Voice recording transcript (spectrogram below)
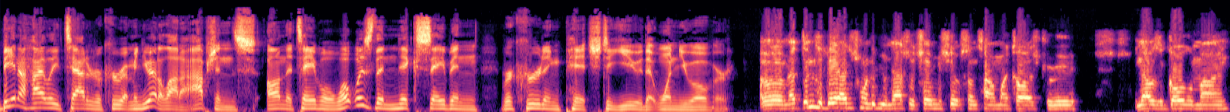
Being a highly touted recruit, I mean, you had a lot of options on the table. What was the Nick Saban recruiting pitch to you that won you over? Um, at the end of the day, I just wanted to be a national championship sometime in my college career, and that was a goal of mine.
